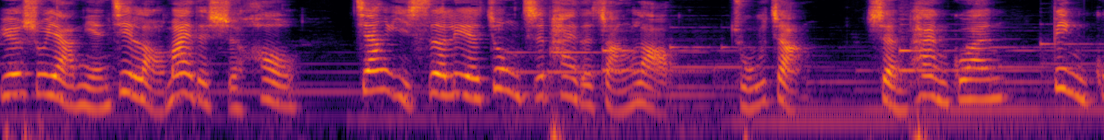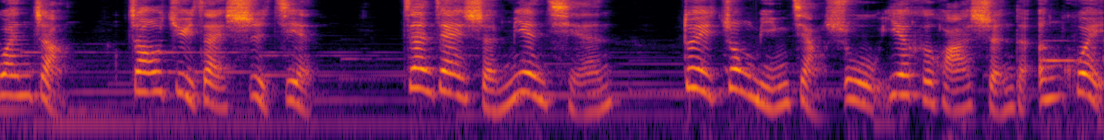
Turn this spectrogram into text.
约书亚年纪老迈的时候，将以色列众支派的长老、族长、审判官并官长。招聚在世间，站在神面前，对众民讲述耶和华神的恩惠，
